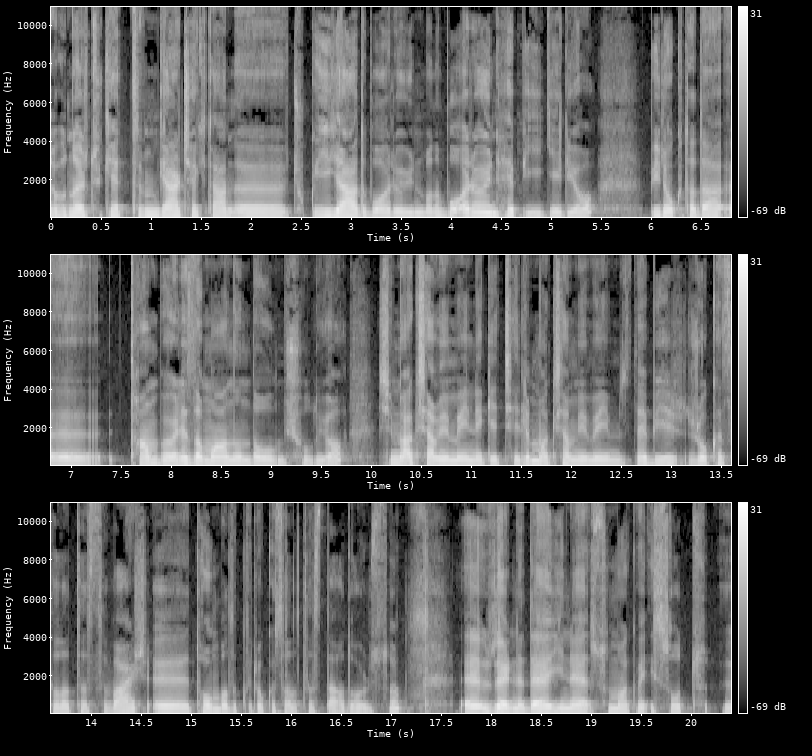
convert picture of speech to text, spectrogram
Bunları tükettim. Gerçekten e, çok iyi geldi bu ara öğün bana. Bu ara öğün hep iyi geliyor. Bir noktada e, tam böyle zamanında olmuş oluyor. Şimdi akşam yemeğine geçelim. Akşam yemeğimizde bir roka salatası var. E, ton balıklı roka salatası daha doğrusu. E, üzerine de yine sumak ve isot e,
